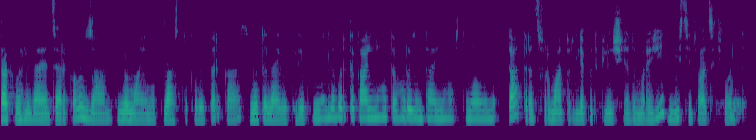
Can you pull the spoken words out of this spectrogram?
Так виглядає дзеркало ззаду. Ми маємо пластиковий каркас, металеві кріплення для вертикального та горизонтального встановлення та трансформатор для підключення до мережі 220 вольт.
